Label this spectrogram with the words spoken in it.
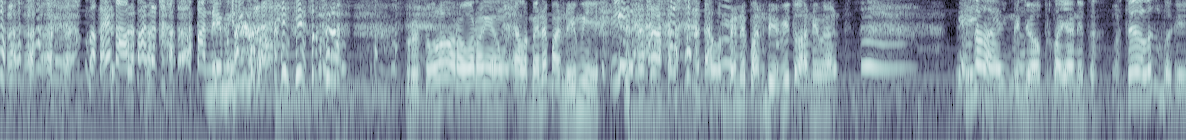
makanya kapan pandemi ini berakhir Beruntunglah orang-orang yang elemennya pandemi ya. Iya. elemennya pandemi itu aneh banget. Kayak Susah nggak gitu. ngejawab pertanyaan itu? Maksudnya lo sebagai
